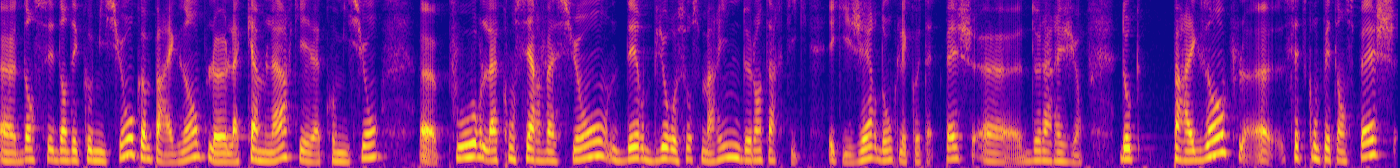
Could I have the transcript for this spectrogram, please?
euh, dans, dans, des commissions comme par exemple la CAMLAR qui est la commission euh, pour la conservation des bioressources marines de l'Antarctique et qui gère donc les quotas de pêche euh, de la région. Donc par exemple, cette compétence pêche,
